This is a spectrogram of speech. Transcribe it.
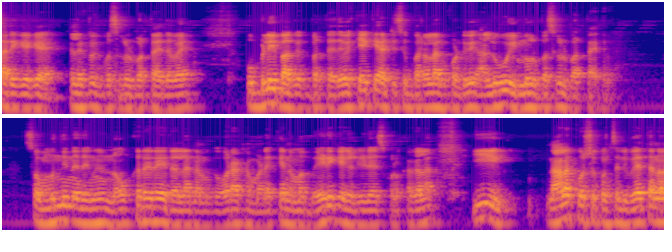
ಸಾರಿಗೆಗೆ ಎಲೆಕ್ಟ್ರಿಕ್ ಬಸ್ಗಳು ಬರ್ತಾ ಇದ್ದಾವೆ ಹುಬ್ಬಳ್ಳಿ ಭಾಗಕ್ಕೆ ಬರ್ತಾ ಇದ್ದಾವೆ ಕೆ ಕೆ ಆರ್ ಟಿ ಸಿಗೆ ಬರಲ್ಲ ಅಂದ್ಕೊಂಡ್ವಿ ಅಲ್ಲಿಗೂ ಇನ್ನೂರು ಬಸ್ಗಳು ಬರ್ತಾ ಇದ್ದಾವೆ ಸೊ ಮುಂದಿನ ದಿನ ನೌಕರರೇ ಇರಲ್ಲ, ನಮಗೆ ಹೋರಾಟ ಮಾಡೋಕ್ಕೆ, ನಮ್ಮ ಬೇಡಿಕೆಗಳು ಈಡೇರಿಸ್ಕೊಳಕ್ಕಾಗಲ್ಲ. ಈ ನಾಲ್ಕು ವರ್ಷಕ್ಕೊಂದ್ಸಲಿ ವೇತನ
